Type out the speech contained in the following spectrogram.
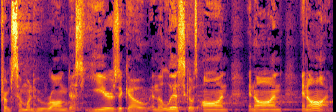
from someone who wronged us years ago, and the list goes on and on and on.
